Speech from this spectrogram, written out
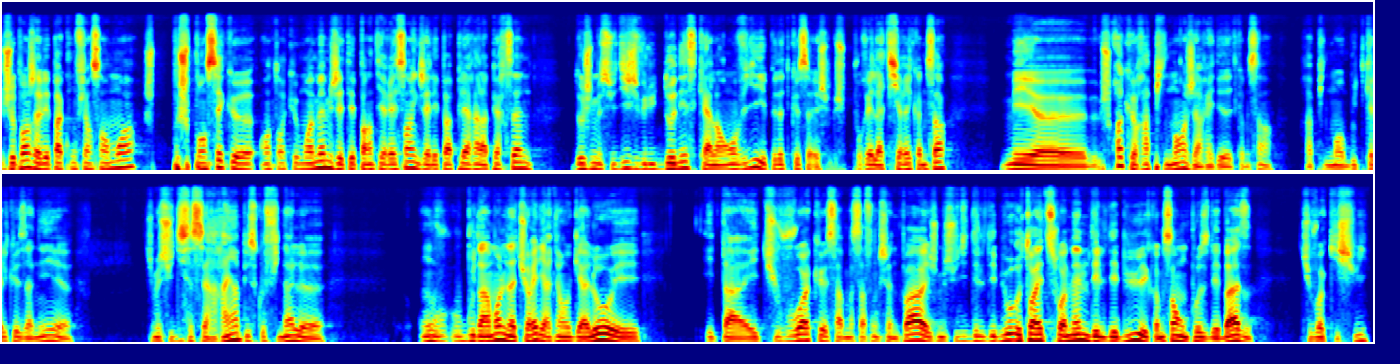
je pense que j'avais pas confiance en moi. Je, pensais que en tant que moi-même, j'étais pas intéressant et que j'allais pas plaire à la personne. Donc je me suis dit, je vais lui donner ce qu'elle a envie et peut-être que ça, je, pourrais l'attirer comme ça. Mais euh, je crois que rapidement, j'ai arrêté d'être comme ça. Rapidement, au bout de quelques années, euh, je me suis dit, ça sert à rien puisqu'au final, au bout d'un moment, le naturel, il revient au galop et, et, et tu vois que ça ne fonctionne pas. Et je me suis dit dès le début, autant être soi-même dès le début, et comme ça on pose les bases, tu vois qui je suis.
